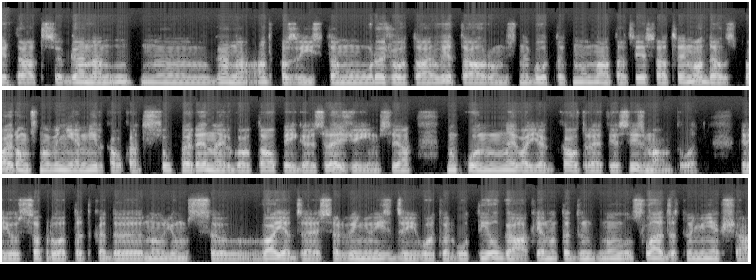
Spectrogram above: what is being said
ir tāds gana, gana atpazīstamu ražotāju lietālrunis, nebūtu, tad nu, nav tāds iesācēja modelis. Vairums no viņiem ir kaut kāds superenergotaupīgais režīms, ja, nu, ko nevajag kautrēties izmantot ja jūs saprotat, ka eh, nu, jums eh, vajadzēs ar viņu izdzīvot varbūt ilgāk, ja, nu, tad nu, slēdzat viņu iekšā.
